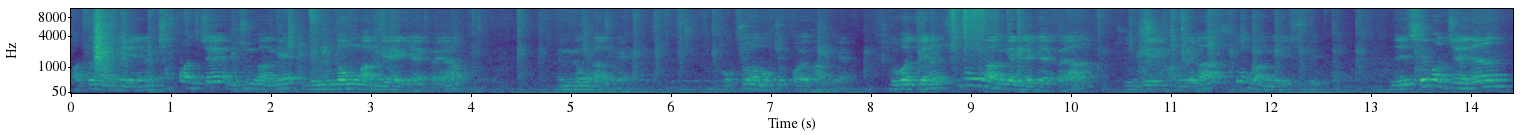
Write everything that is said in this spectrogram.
어떤 관계냐면 첫 번째 무슨 관계? 능동관계 얘기할 거예요. 능동관계. 목적어 목적보의 관계. 두 번째는 수동관계를 얘기할 거야. 두 개의 관계가 수동관계일 수도 있다. 이제 세 번째는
